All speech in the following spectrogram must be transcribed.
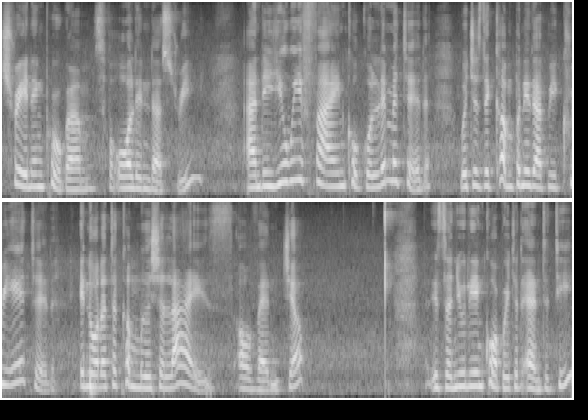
training programs for all industry, and the UWI Fine Cocoa Limited, which is the company that we created in order to commercialize our venture. It's a newly incorporated entity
